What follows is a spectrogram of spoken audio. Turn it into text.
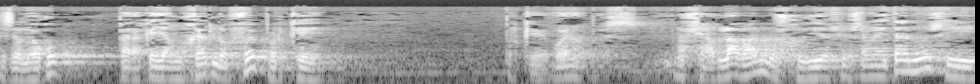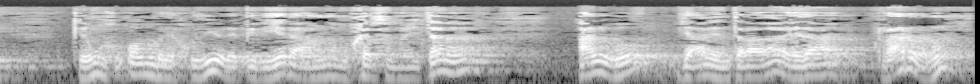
Desde luego, para aquella mujer lo fue porque, porque bueno, pues no se hablaban los judíos y los samaritanos y que un hombre judío le pidiera a una mujer samaritana algo ya de entrada era raro, ¿no?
